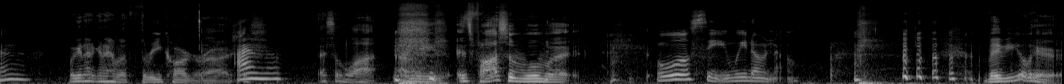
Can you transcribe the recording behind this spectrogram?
don't know. We're not gonna have a three car garage. I don't know. that's a lot. I mean, it's possible, but We'll see. We don't know. baby, you over here.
